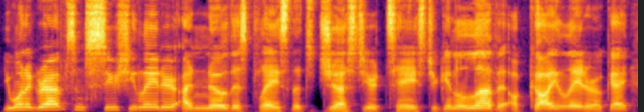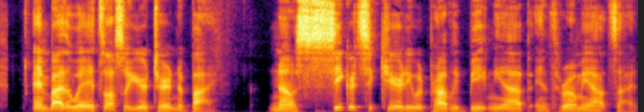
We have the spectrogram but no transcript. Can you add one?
you want to grab some sushi later? I know this place that's just your taste. You're going to love it. I'll call you later, okay? And by the way, it's also your turn to buy. No, Secret Security would probably beat me up and throw me outside.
